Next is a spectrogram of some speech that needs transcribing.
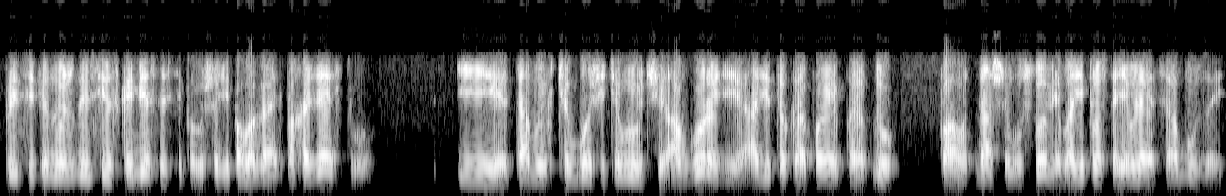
в принципе, нужны в сельской местности, потому что они помогают по хозяйству, и там их чем больше, тем лучше. А в городе они только по, по, ну, по вот нашим условиям, они просто являются обузой.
